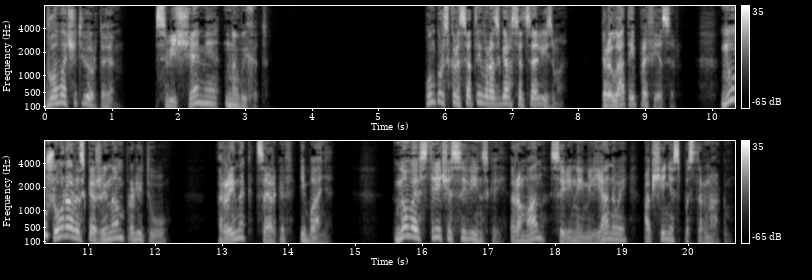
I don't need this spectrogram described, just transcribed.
Глава четвертая. С вещами на выход. Конкурс красоты в разгар социализма. Крылатый профессор. Ну, Жора, расскажи нам про Литву. Рынок, церковь и баня. Новая встреча с Ивинской. Роман с Ириной Емельяновой. Общение с Пастернаком.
